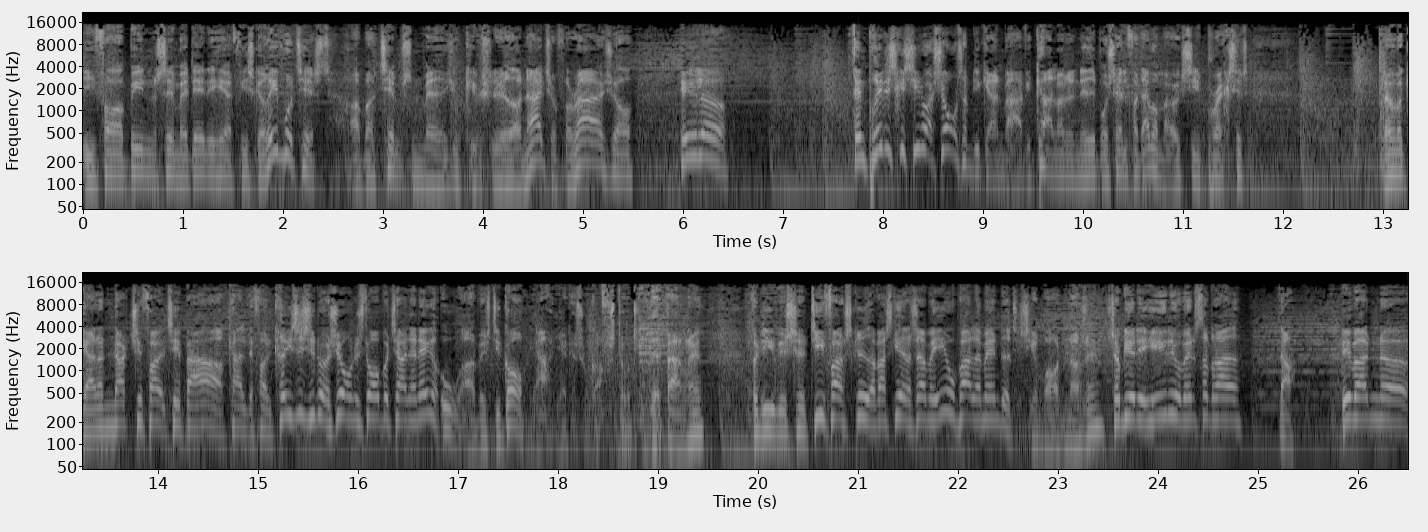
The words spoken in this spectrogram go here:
i forbindelse med denne her fiskeriprotest op ad Thamesen med UKIP's leder Nigel Farage og hele den britiske situation, som de gerne vil have. Vi kalder det nede i Bruxelles, for der må man jo ikke sige Brexit. Man vil gerne notche folk til bare at kalde det for en krisesituation i Storbritannien, ikke? Uh, og hvis de går, ja, jeg kan så godt forstå, at de er blevet bange, ikke? Fordi hvis øh, de først skrider, hvad sker der så med EU-parlamentet? Det siger Morten også, ikke? Så bliver det hele jo venstredrejet. Nå, det var den øh,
